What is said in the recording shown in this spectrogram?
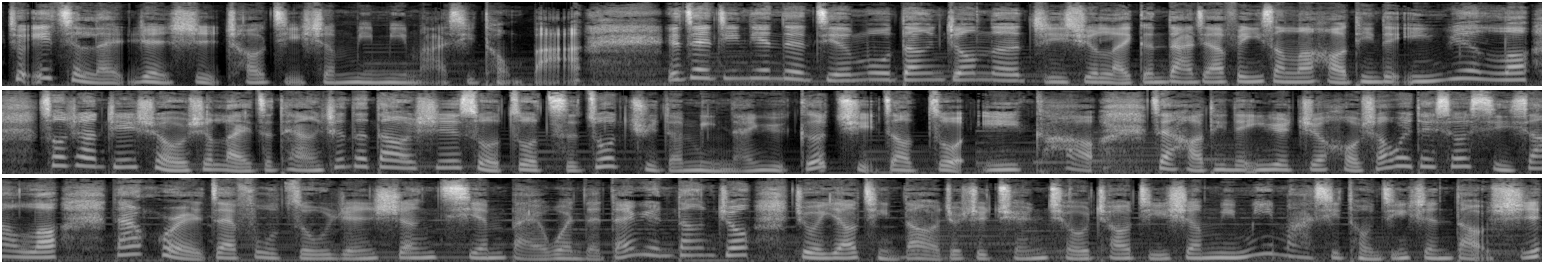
就一起来认识超级生命密码系统吧。而在今天的节目当中呢，继续来跟大家分享了好听的音乐喽。送上这首是来自太阳升的导师所作词作曲的名南语歌曲叫做《依靠》，在好听的音乐之后，稍微的休息一下喽。待会儿在富足人生千百万的单元当中，就会邀请到就是全球超级生命密码系统精神导师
